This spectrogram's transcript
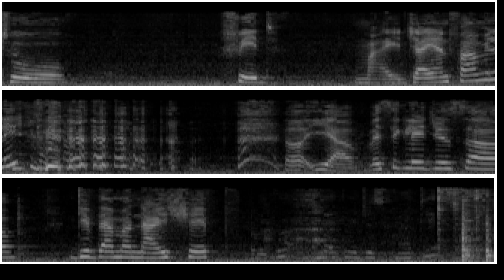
to feed my giant family. uh, yeah, basically just uh, give them a nice shape. Let me just cut it.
